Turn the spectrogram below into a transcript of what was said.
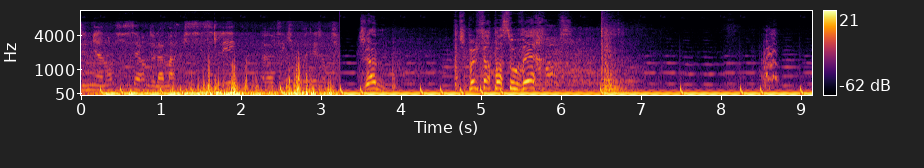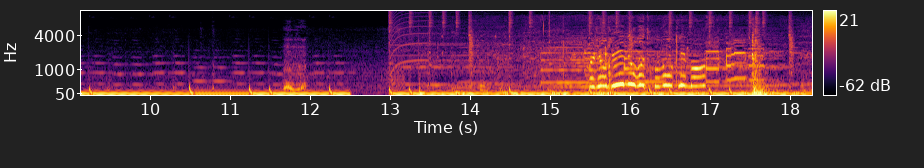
j'ai mis un anti-cerne de la marque Sisley, euh, tu sais, qui protège un petit peu. Jeanne, tu peux le faire passer au vert Aujourd'hui, nous retrouvons Clémence.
